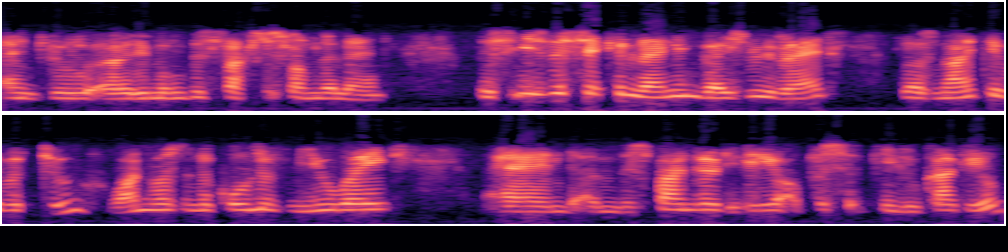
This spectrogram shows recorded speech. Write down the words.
and to uh, remove the structures from the land. This is the second land invasion we've had. Last night there were two. One was in the corner of New Way and um, the Spine Road area opposite the Lookout Hill.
